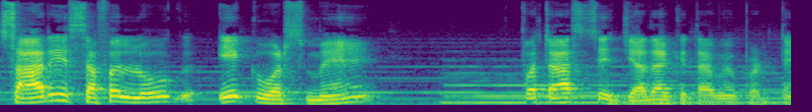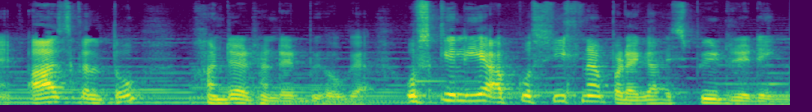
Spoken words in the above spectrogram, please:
सारे सफल लोग एक वर्ष में पचास से ज़्यादा किताबें पढ़ते हैं। आजकल तो हंड्रेड हंड्रेड भी हो गया। उसके लिए आपको सीखना पड़ेगा स्पीड रीडिंग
